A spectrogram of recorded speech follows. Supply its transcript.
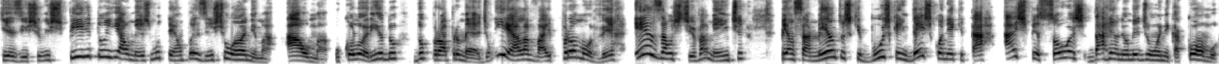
que existe o espírito e, ao mesmo tempo, existe o ânima, alma, o colorido do próprio médium. E ela vai promover exaustivamente pensamentos que busquem desconectar as pessoas da reunião mediúnica, como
